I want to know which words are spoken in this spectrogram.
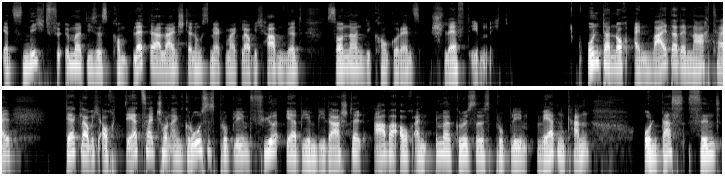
jetzt nicht für immer dieses komplette Alleinstellungsmerkmal, glaube ich, haben wird, sondern die Konkurrenz schläft eben nicht. Und dann noch ein weiterer Nachteil, der, glaube ich, auch derzeit schon ein großes Problem für Airbnb darstellt, aber auch ein immer größeres Problem werden kann. Und das sind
